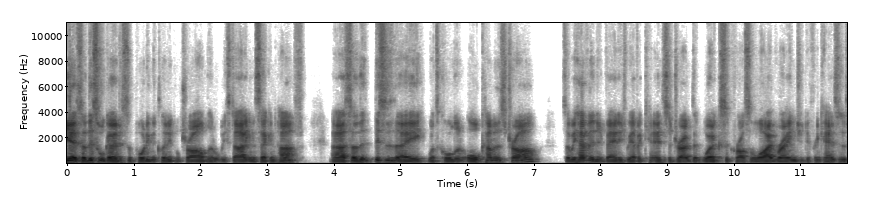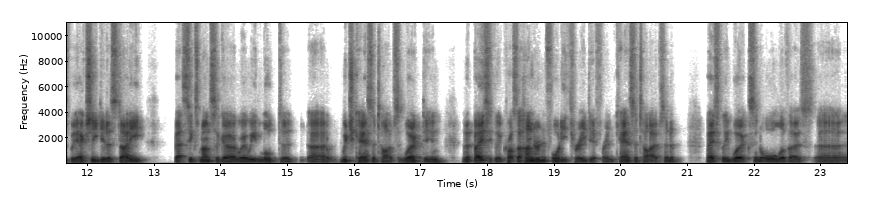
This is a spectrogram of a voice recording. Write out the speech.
Yeah, so this will go to supporting the clinical trial that will be starting in the second half. Uh, so this is a what's called an all-comers trial. So we have an advantage. We have a cancer drug that works across a wide range of different cancers. We actually did a study about six months ago where we looked at uh, which cancer types it worked in, and it basically across 143 different cancer types, and it basically works in all of those uh,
